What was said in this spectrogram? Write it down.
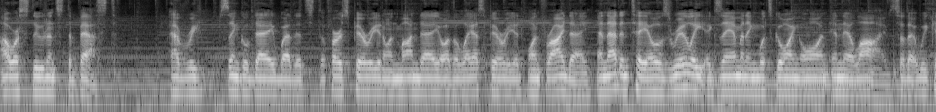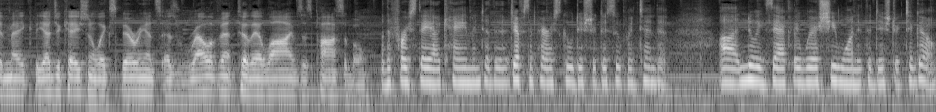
our students the best every single day, whether it's the first period on Monday or the last period on Friday. And that entails really examining what's going on in their lives so that we can make the educational experience as relevant to their lives as possible. The first day I came into the Jefferson Parish School District the superintendent, uh, knew exactly where she wanted the district to go.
